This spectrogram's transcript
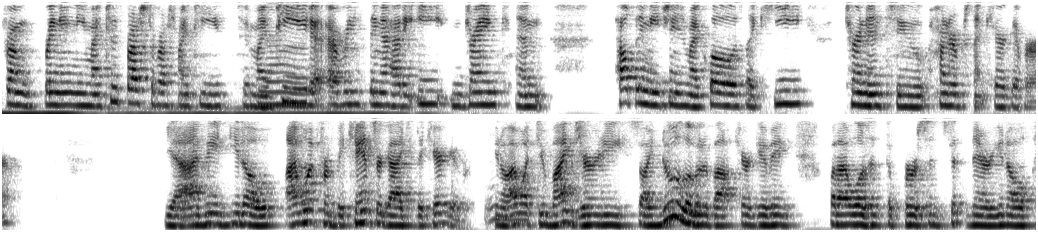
from bringing me my toothbrush to brush my teeth to my yeah. tea to everything I had to eat and drink and helping me change my clothes. Like he turned into 100% caregiver yeah, I mean, you know, I went from the cancer guy to the caregiver. Mm-hmm. You know, I mm-hmm. went through my journey, so I knew a little bit about caregiving, but I wasn't the person sitting there, you know,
